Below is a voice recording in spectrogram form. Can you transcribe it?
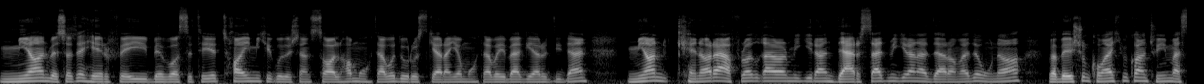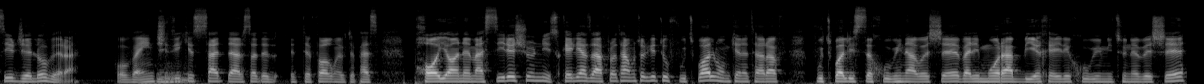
میان به صورت حرفه‌ای به واسطه تایمی که گذاشتن سالها محتوا درست کردن یا محتوای بقیه رو دیدن میان کنار افراد قرار می‌گیرن درصد می‌گیرن از درآمد اونا و بهشون کمک می‌کنن تو این مسیر جلو برن. خب و این چیزی که 100 درصد اتفاق میفته. پس پایان مسیرشون نیست. خیلی از افراد همونطور که تو فوتبال ممکنه طرف فوتبالیست خوبی نباشه ولی مربی خیلی خوبی می‌تونه بشه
